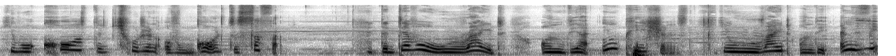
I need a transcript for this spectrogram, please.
he will cause the children of God to suffer. The devil will ride on their impatience, he will ride on the envy,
